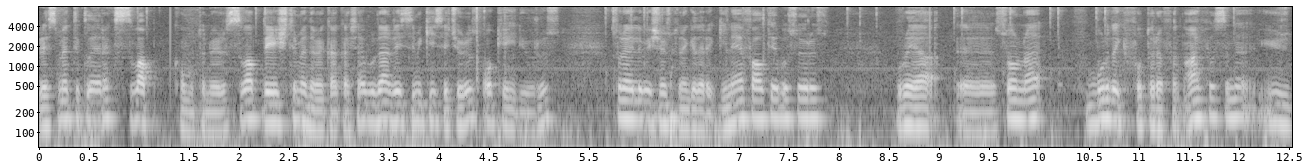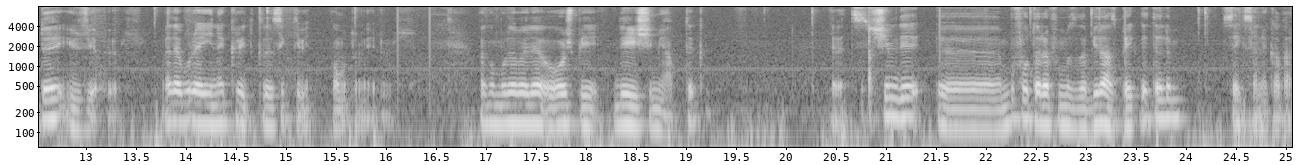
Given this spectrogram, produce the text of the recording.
resme tıklayarak swap komutunu veriyoruz. Swap değiştirme demek arkadaşlar. Buradan resim 2'yi seçiyoruz. OK diyoruz. Sonra 55'in üstüne gelerek yine F6'ya basıyoruz. Buraya e, sonra buradaki fotoğrafın alfasını %100 yapıyoruz. Ve de buraya yine Create Classic Twin komutunu veriyoruz. Bakın burada böyle hoş bir değişim yaptık. Evet. Şimdi e, bu fotoğrafımızı da biraz bekletelim. 80'e kadar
